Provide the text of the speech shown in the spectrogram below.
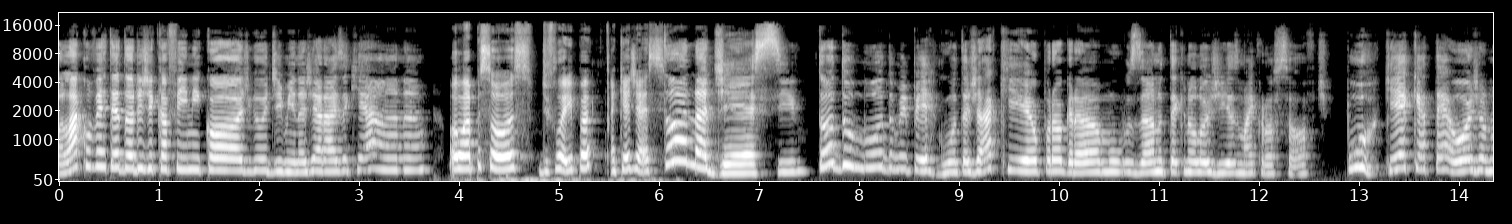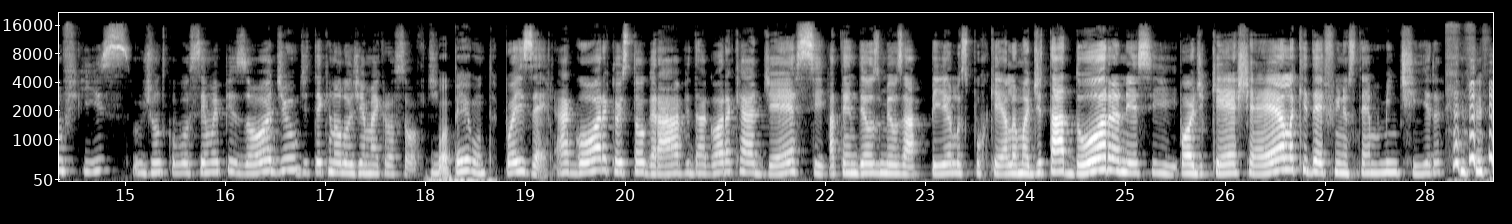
Olá, convertedores de cafeína e código de Minas Gerais, aqui é a Ana. Olá, pessoas de Floripa, aqui é a Jess. Dona Jessie, todo mundo me pergunta, já que eu programo usando tecnologias Microsoft, por que que até hoje eu não fiz, junto com você, um episódio de tecnologia Microsoft? Boa pergunta. Pois é, agora que eu estou grávida, agora que a Jessie atendeu os meus apelos, porque ela é uma ditadora nesse podcast, é ela que define os temas, mentira.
